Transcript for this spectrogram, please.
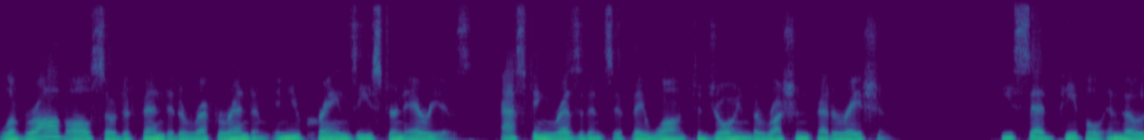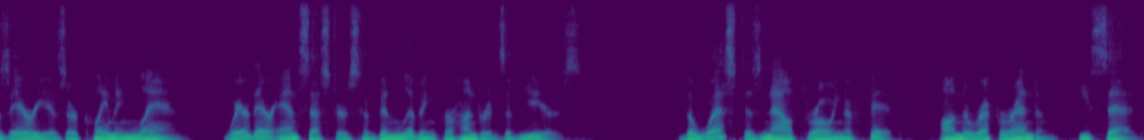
Lavrov also defended a referendum in Ukraine's eastern areas, asking residents if they want to join the Russian Federation. He said people in those areas are claiming land, where their ancestors have been living for hundreds of years. The West is now throwing a fit, on the referendum, he said.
